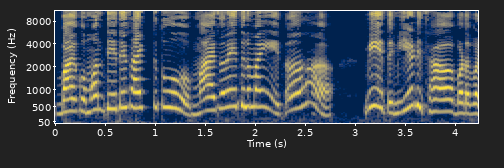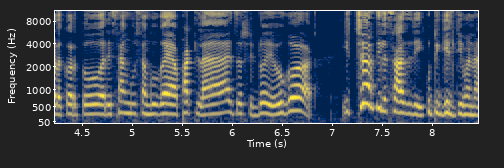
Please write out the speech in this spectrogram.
बायको म्हणते तेच ऐकते तू. मायचं नाही तुला माहीत. मी येते मी येडीच हा बडबड करतो. अरे सांगू सांगू गया फाटला जसे डोळे उघड. इच्छा तिला साजरी कुठे गेलती म्हणा.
